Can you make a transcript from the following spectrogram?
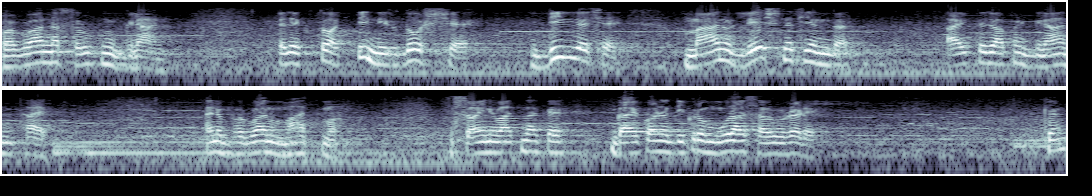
ભગવાનના સ્વરૂપનું જ્ઞાન. એટલે એક તો અતિ નિર્દોષ છે, દિવ્ય છે, માનું લેશ નથી અંદર. આ રીતે જો આપણને જ્ઞાન થાય અને ભગવાન મહાત્મા. સ્વામીની વાતમાં કે ગાયકવાડનો દીકરો મૂળા સારું રડે. કેમ?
